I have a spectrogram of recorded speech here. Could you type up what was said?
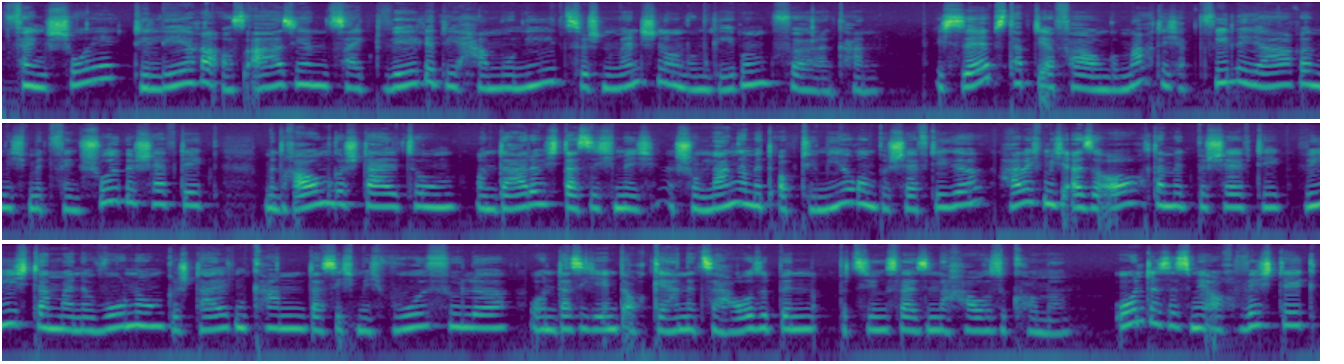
Feng Shui, die Lehre aus Asien, zeigt Wege, die Harmonie zwischen Menschen und Umgebung fördern kann. Ich selbst habe die Erfahrung gemacht, ich habe viele Jahre mich mit Feng Shui beschäftigt, mit Raumgestaltung und dadurch, dass ich mich schon lange mit Optimierung beschäftige, habe ich mich also auch damit beschäftigt, wie ich dann meine Wohnung gestalten kann, dass ich mich wohlfühle und dass ich eben auch gerne zu Hause bin bzw. nach Hause komme. Und es ist mir auch wichtig,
